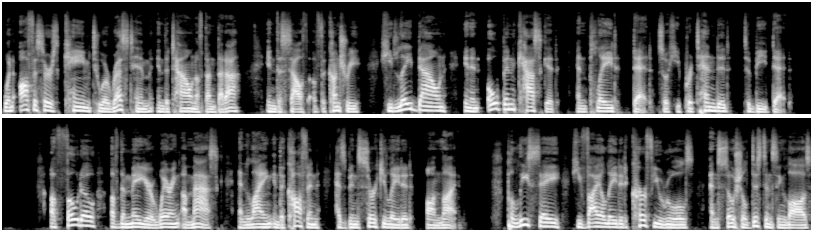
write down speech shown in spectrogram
When officers came to arrest him in the town of Tantara, in the south of the country, he laid down in an open casket and played dead. So he pretended to be dead. A photo of the mayor wearing a mask and lying in the coffin has been circulated online. Police say he violated curfew rules and social distancing laws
